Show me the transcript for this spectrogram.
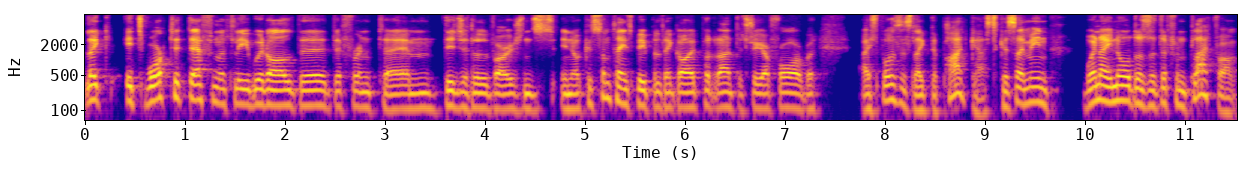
like it's worked it definitely with all the different um, digital versions, you know, because sometimes people think, oh, I put it on to three or four, but I suppose it's like the podcast. Cause I mean, when I know there's a different platform,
